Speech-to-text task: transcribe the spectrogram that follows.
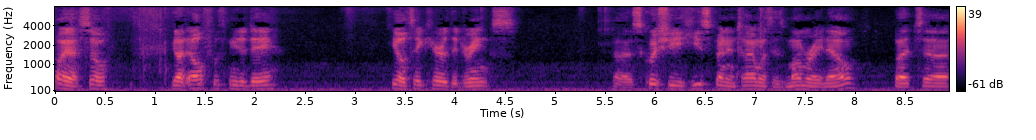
oh yeah, so got Elf with me today. He'll take care of the drinks. Uh, Squishy, he's spending time with his mom right now, but uh,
